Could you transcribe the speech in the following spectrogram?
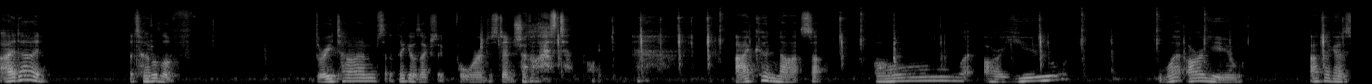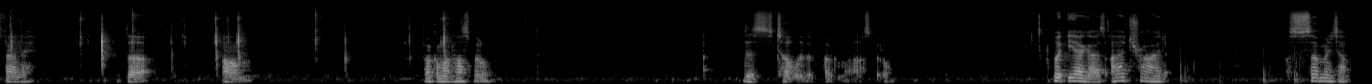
I died a total of three times. I think it was actually four. I just didn't show the last death point. I could not stop. Oh, what are you? What are you? I think I just found the, um, Pokemon Hospital. This is totally the Pokemon Hospital. But yeah, guys, I tried so many times.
